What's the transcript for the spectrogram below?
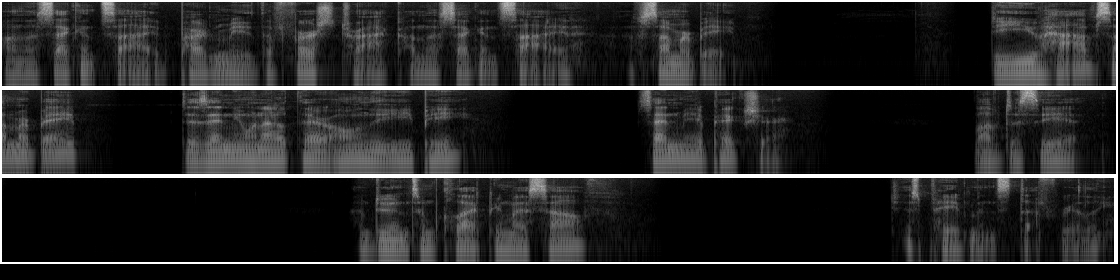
on the second side, pardon me, the first track on the second side of Summer Babe. Do you have Summer Babe? Does anyone out there own the EP? Send me a picture. Love to see it. I'm doing some collecting myself. Just pavement stuff, really.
